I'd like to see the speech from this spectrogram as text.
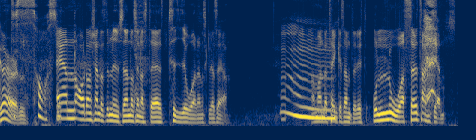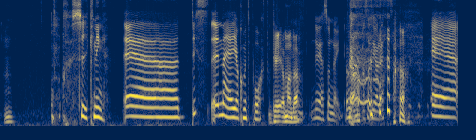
Girl. Disaster. En av de kändaste memesen de senaste tio åren skulle jag säga. Mm. Amanda tänker samtidigt och låser tanken. Psykning. Eh, dis, eh, nej, jag kommer inte på. Okej Amanda. mm, nu är jag så nöjd och jag hoppas att jag har rätt. Eh,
